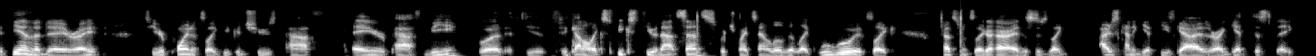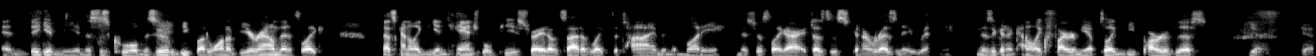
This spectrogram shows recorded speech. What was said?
at the end of the day, right? To your point, it's like you could choose path A or path B, but if, you, if it kind of like speaks to you in that sense, which might sound a little bit like woo woo, it's like, that's when it's like, all right, this is like I just kind of get these guys or I get this thing and they get me and this is cool. And This are the people I'd want to be around. Then it's like that's kind of like the intangible piece, right? Outside of like the time and the money. And it's just like, all right, does this gonna resonate with me? And is it gonna kind of like fire me up to like be part of this? Yeah. Yeah.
